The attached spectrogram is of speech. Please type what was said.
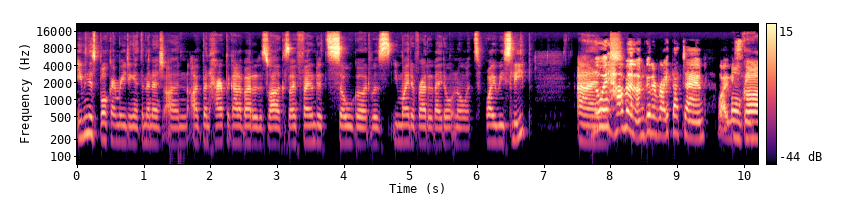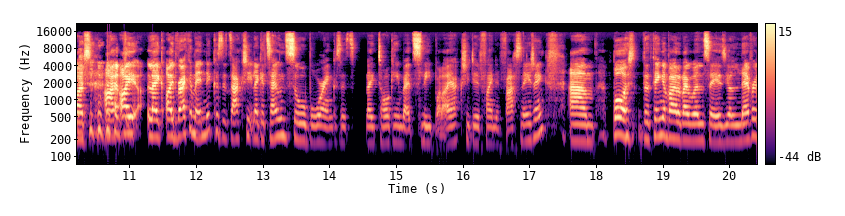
even this book I'm reading at the minute, and I've been harping on about it as well because I found it so good. Was you might have read it? I don't know. It's Why We Sleep and no, I haven't. I'm going to write that down. Why oh God, I, I like. I'd recommend it because it's actually like it sounds so boring because it's like talking about sleep, but I actually did find it fascinating. Um, but the thing about it, I will say, is you'll never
